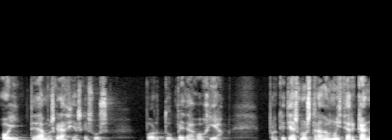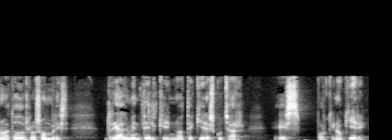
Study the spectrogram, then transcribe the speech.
Hoy te damos gracias, Jesús, por tu pedagogía, porque te has mostrado muy cercano a todos los hombres. Realmente el que no te quiere escuchar es porque no quiere,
